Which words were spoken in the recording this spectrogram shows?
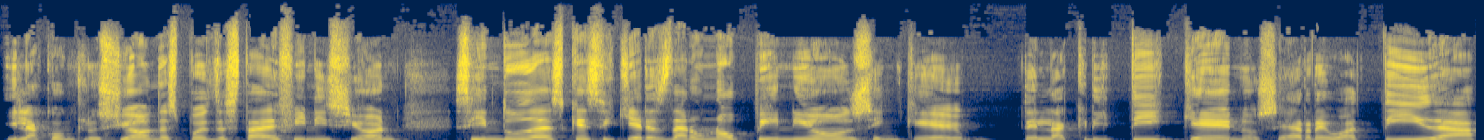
y la conclusión después de esta definición, sin duda es que si quieres dar una opinión sin que te la critiquen o sea rebatida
